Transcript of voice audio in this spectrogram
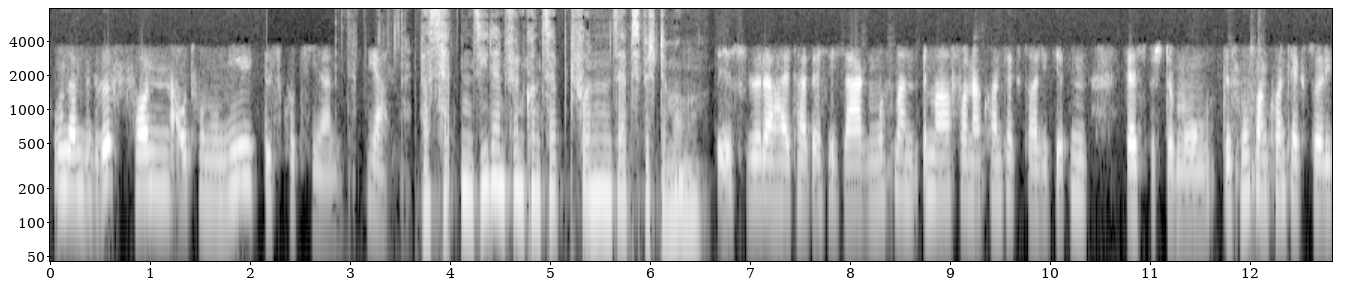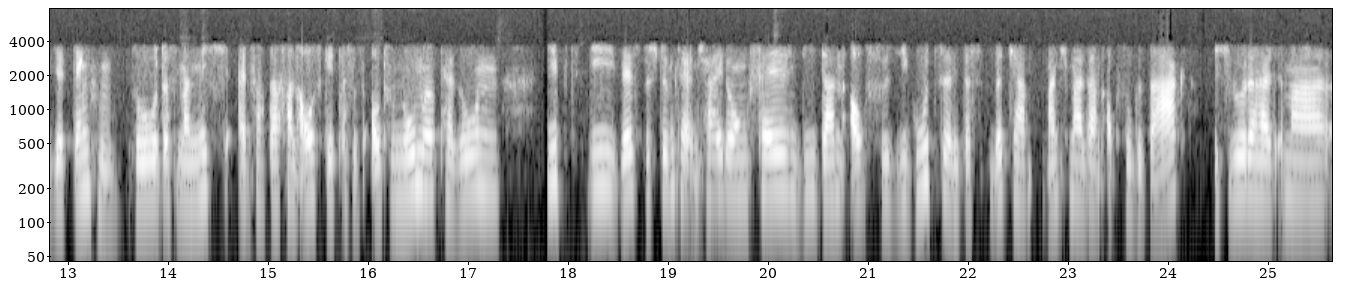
unseren Begriff von Autonomie diskutieren. Ja. Was hätten Sie denn für ein Konzept von Selbstbestimmung? Ich würde halt tatsächlich sagen, muss man immer von einer kontextualisierten Selbstbestimmung, das muss man kontextualisiert denken, so dass man nicht einfach davon ausgeht, dass es autonome Personen gibt, die selbstbestimmte Entscheidungen fällen, die dann auch für sie gut sind. Das wird ja manchmal dann auch so gesagt. Ich würde halt immer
